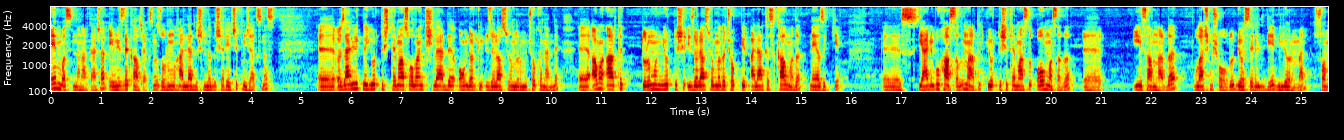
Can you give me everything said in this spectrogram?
En basitinden arkadaşlar evinizde kalacaksınız. Zorunlu haller dışında dışarıya çıkmayacaksınız. Ee, özellikle yurt dışı teması olan kişilerde 14 gün izolasyon durumu çok önemli. Ee, ama artık durumun yurt dışı izolasyonla da çok bir alakası kalmadı ne yazık ki. Ee, yani bu hastalığın artık yurt dışı temaslı olmasa da e, insanlarda bulaşmış olduğu gösterildi diye biliyorum ben son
